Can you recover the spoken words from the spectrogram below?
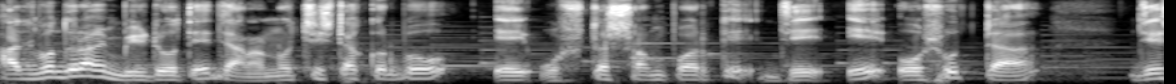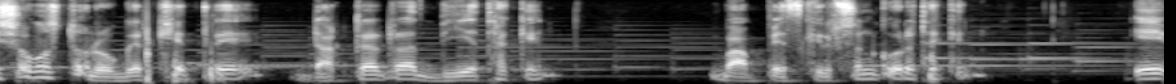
আজ বন্ধুরা আমি ভিডিওতে জানানোর চেষ্টা করব এই ওষুধটা সম্পর্কে যে এই ওষুধটা যে সমস্ত রোগের ক্ষেত্রে ডাক্তাররা দিয়ে থাকেন বা প্রেসক্রিপশন করে থাকেন এই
